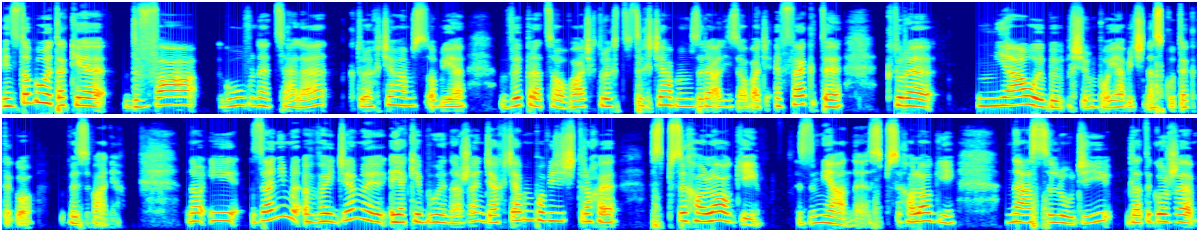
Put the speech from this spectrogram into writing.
Więc to były takie dwa główne cele, które chciałam sobie wypracować, które ch chciałabym zrealizować, efekty, które miałyby się pojawić na skutek tego wyzwania. No i zanim wejdziemy, jakie były narzędzia, chciałabym powiedzieć trochę z psychologii zmiany, z psychologii nas, ludzi, dlatego że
